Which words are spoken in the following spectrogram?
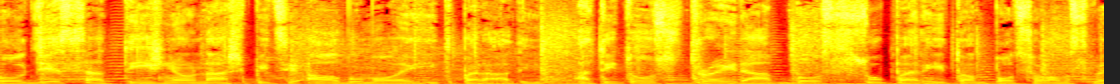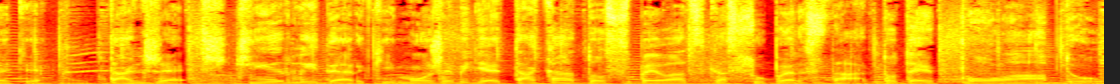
Bol 10 týždňov na špici albumovej hitparády a titul Straight Up bol super hitom po celom svete. Takže z cheerleaderky môže byť aj takáto spevácka superstar. Toto je Paula Abdul.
